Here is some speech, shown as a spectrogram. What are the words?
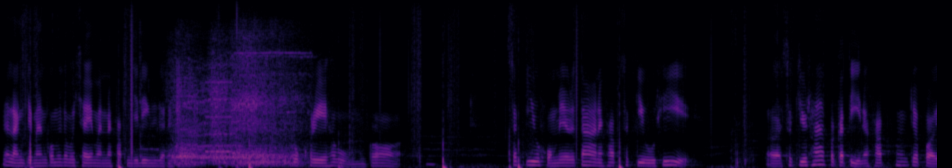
และหลังจากนั้นก็ไม่ต้องไปใช้มันนะครับมันจะดิ้งเลือดนะครับโอเคครับผมก็สกิลของเมลต้านะครับ สกิลที่เอ่อสกิลธาปกตินะครับจะปล่อย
